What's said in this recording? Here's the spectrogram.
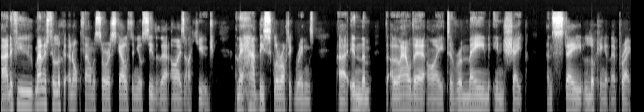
And if you manage to look at an Ophthalmosaurus skeleton, you'll see that their eyes are huge. And they had these sclerotic rings uh, in them that allow their eye to remain in shape and stay looking at their prey.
